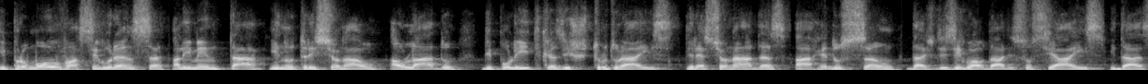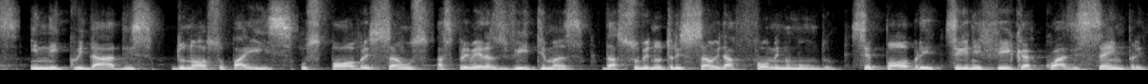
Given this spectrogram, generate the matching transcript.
e promovam a segurança alimentar e nutricional ao lado de políticas estruturais direcionadas à redução das desigualdades sociais e das iniquidades do nosso país. Os pobres são as primeiras vítimas da subnutrição e da fome no mundo. Ser pobre significa quase sempre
